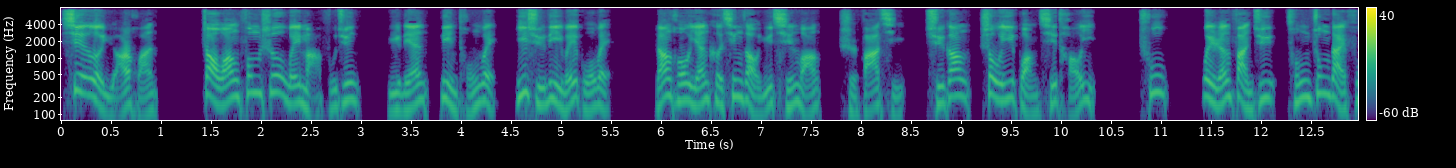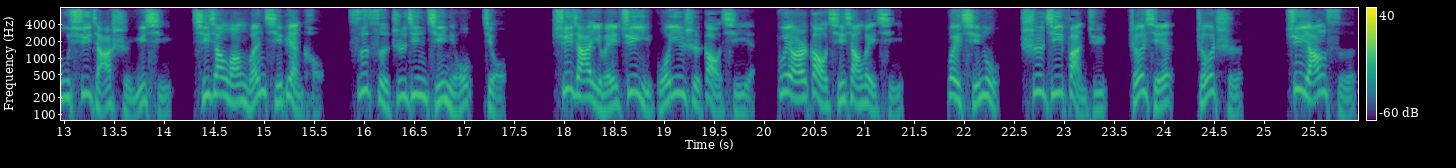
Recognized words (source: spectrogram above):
谢恶语而还。赵王封奢为马服君，与连令同位，以许立为国尉。然侯严克轻造于秦王，使伐齐，取刚，授以广齐逃逸。初，魏人范雎从中大夫虚假使于齐，齐襄王闻其变口，私赐之金及牛酒。虚假以为居以国因事告齐也，归而告其相魏齐。魏齐怒，吃击范雎，折鞋，折齿。居阳死，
